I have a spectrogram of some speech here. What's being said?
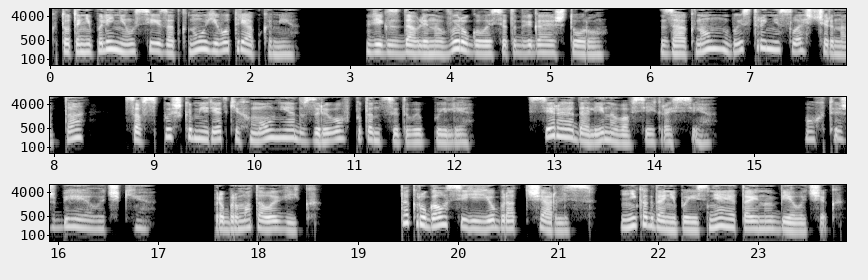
Кто-то не поленился и заткнул его тряпками. Вик сдавленно выругалась, отодвигая штору. За окном быстро неслась чернота со вспышками редких молний от взрывов потанцитовой пыли. Серая долина во всей красе. «Ух ты ж, белочки!» пробормотала Вик. Так ругался ее брат Чарльз, никогда не поясняя тайну белочек.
